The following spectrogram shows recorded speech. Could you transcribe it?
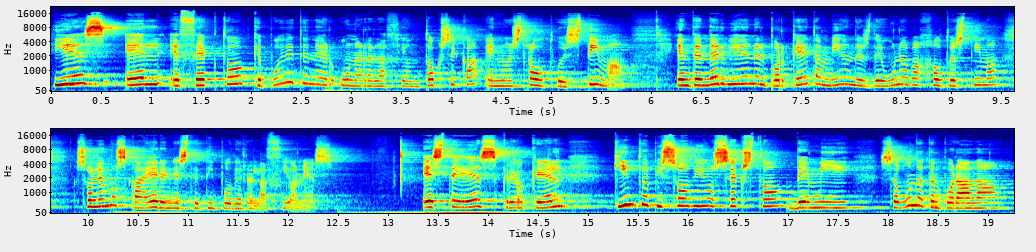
Y es el efecto que puede tener una relación tóxica en nuestra autoestima. Entender bien el por qué también desde una baja autoestima solemos caer en este tipo de relaciones. Este es, creo que el quinto episodio, sexto de mi segunda temporada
